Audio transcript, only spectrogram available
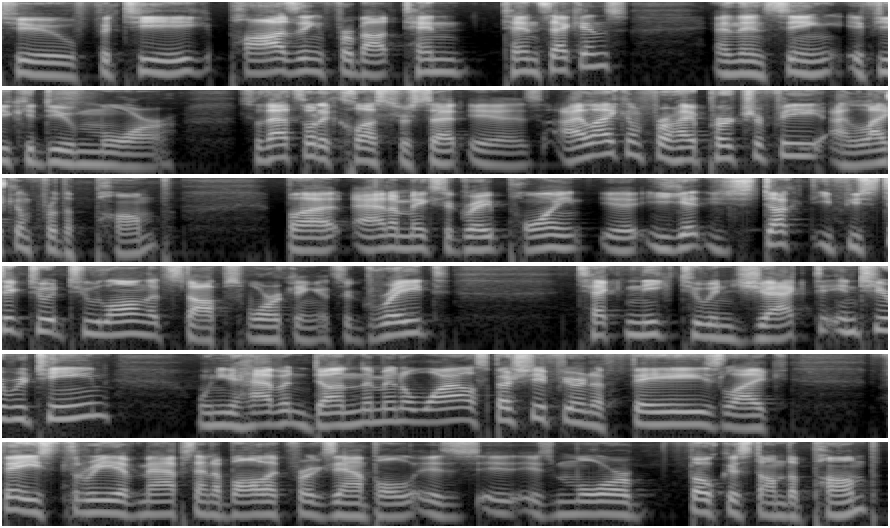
to fatigue, pausing for about 10, 10 seconds, and then seeing if you could do more. So that's what a cluster set is. I like them for hypertrophy. I like them for the pump. But Adam makes a great point. You get you stuck if you stick to it too long, it stops working. It's a great technique to inject into your routine when you haven't done them in a while, especially if you're in a phase like phase three of MAPS Anabolic, for example, is is more focused on the pump.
